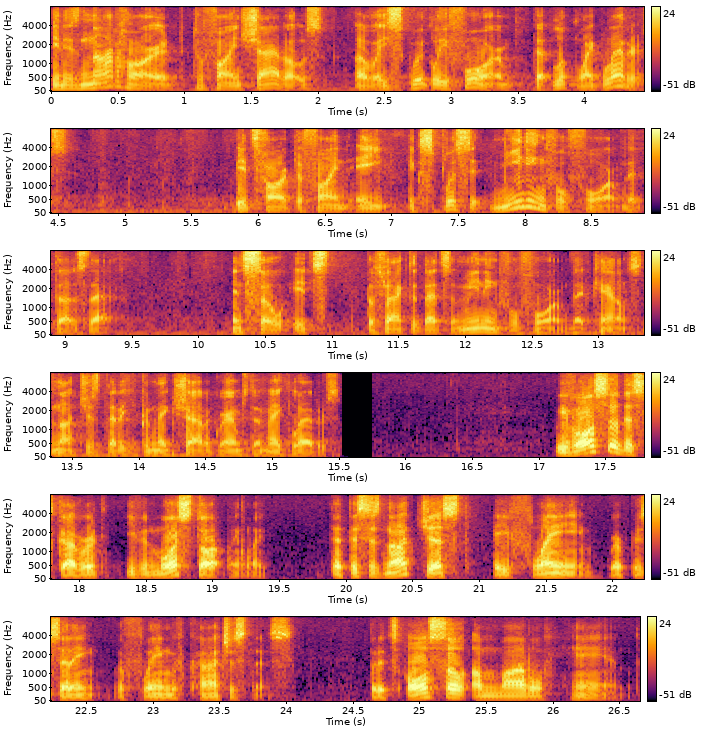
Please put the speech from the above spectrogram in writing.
It is not hard to find shadows of a squiggly form that look like letters. It's hard to find a explicit, meaningful form that does that. And so it's the fact that that's a meaningful form that counts, not just that you can make shadowgrams that make letters. We've also discovered, even more startlingly, that this is not just a flame representing the flame of consciousness, but it's also a model hand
